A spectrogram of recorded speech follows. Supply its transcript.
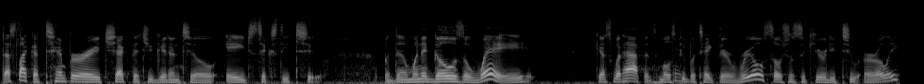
that's like a temporary check that you get until age 62. But then when it goes away, guess what happens? Most people take their real Social Security too early,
